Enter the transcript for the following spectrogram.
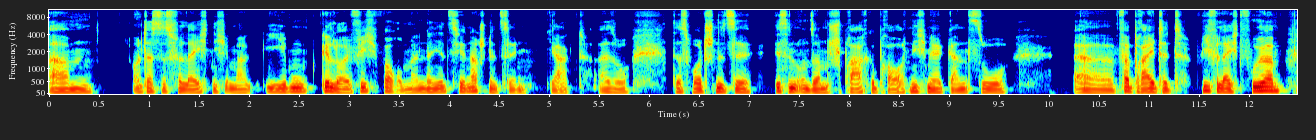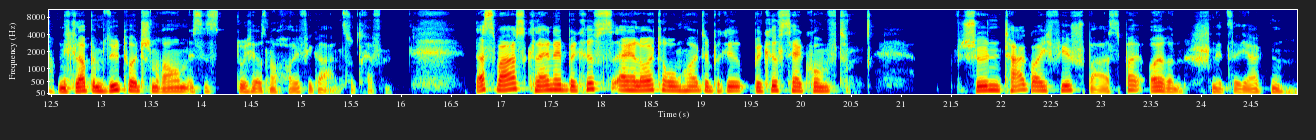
Ähm, und das ist vielleicht nicht immer jedem geläufig, warum man denn jetzt hier nach Schnitzeln jagt. Also, das Wort Schnitzel ist in unserem Sprachgebrauch nicht mehr ganz so, äh, verbreitet wie vielleicht früher. Und ich glaube, im süddeutschen Raum ist es durchaus noch häufiger anzutreffen. Das war's, kleine Begriffserläuterung heute, Begr Begriffsherkunft. Schönen Tag euch, viel Spaß bei euren Schnitzeljagden.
